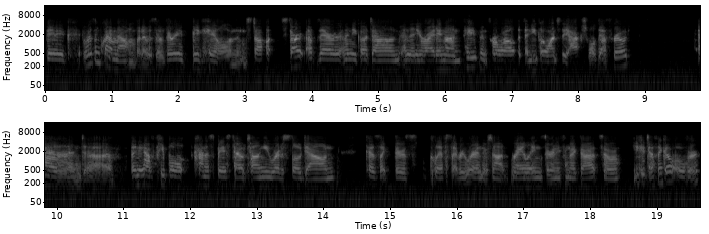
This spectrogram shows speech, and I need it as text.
big. It wasn't quite a mountain, but it was a very big hill, and then stop start up there, and then you go down, and then you're riding on pavement for a while, but then you go onto the actual death road. And uh, then you have people kind of spaced out telling you where to slow down because like there's cliffs everywhere and there's not railings or anything like that. So you could definitely go over.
